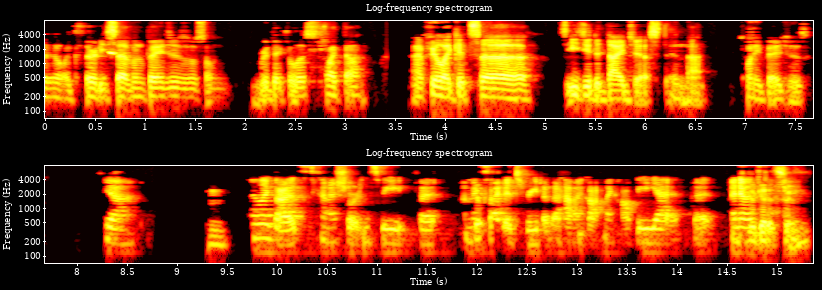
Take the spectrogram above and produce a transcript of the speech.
to like 37 pages or something ridiculous like that. I feel like it's uh it's easy to digest in that 20 pages. Yeah. Hmm. I like that. It's kind of short and sweet, but I'm excited to read it. I haven't got my copy yet, but I know You'll it's get coming.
